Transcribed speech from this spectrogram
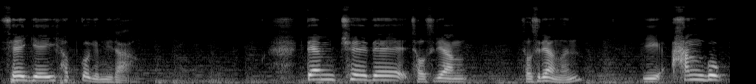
세 개의 협곡입니다. 댐 최대 저수량, 저수량은 이 한국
